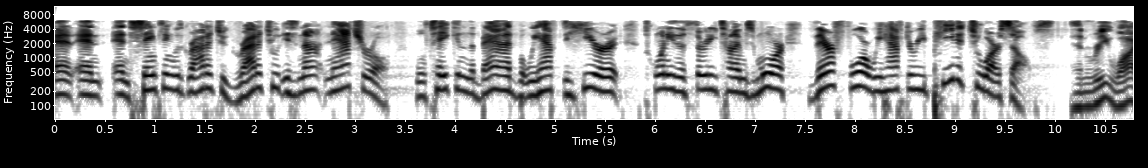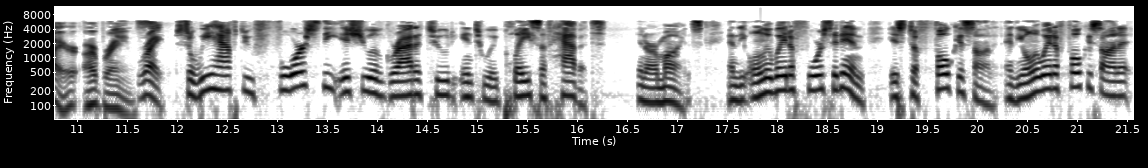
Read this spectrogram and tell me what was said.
And and and same thing with gratitude. Gratitude is not natural. We'll take in the bad, but we have to hear it 20 to 30 times more. Therefore, we have to repeat it to ourselves. And rewire our brains. Right. So we have to force the issue of gratitude into a place of habit in our minds. And the only way to force it in is to focus on it. And the only way to focus on it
